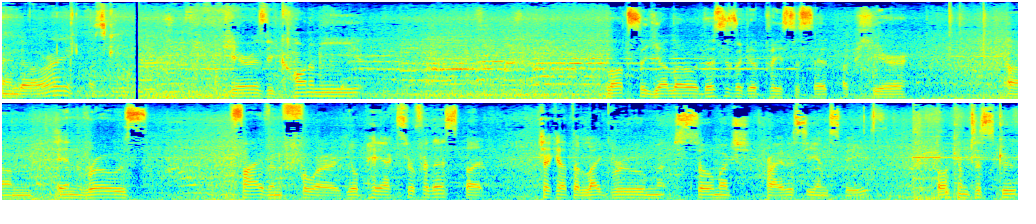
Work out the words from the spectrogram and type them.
And all right, let's go. Here is economy. Lots of yellow. This is a good place to sit up here um, in rows five and four. You'll pay extra for this, but check out the leg room. So much privacy and space. Welcome to Scoot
